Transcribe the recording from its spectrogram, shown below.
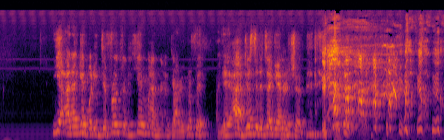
Yeah, and again, but the difference with him and, and Gary Griffith, okay, I just did it again, Richard.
